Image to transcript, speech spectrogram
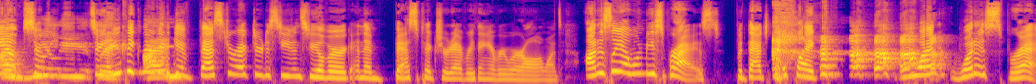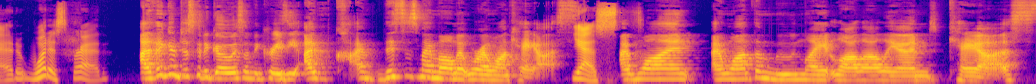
Damn. I so really, so you think they're I- to give best director to Steven Spielberg and then best picture to everything everywhere all at once? Honestly, I wouldn't be surprised. But that's just like what what a spread. What a spread. I think I'm just gonna go with something crazy. I, I this is my moment where I want chaos. Yes. I want I want the moonlight La La Land chaos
